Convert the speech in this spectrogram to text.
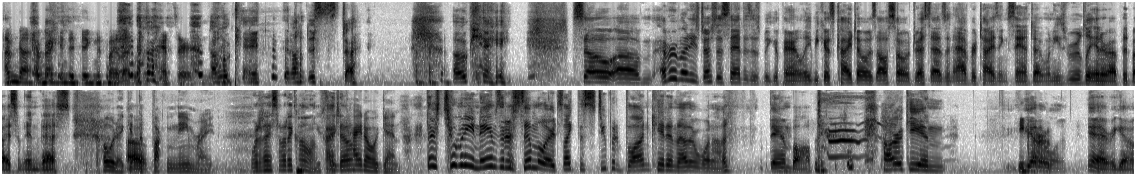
I'm not. I'm not going to dignify that with an answer. Okay, then I'll just start. okay. So, um, everybody's dressed as Santa this week, apparently, because Kaito is also dressed as an advertising Santa when he's rudely interrupted by some invests. Coda, get the Um, fucking name right. What did I say? What did I call him? You said Kaito? Kaido again. There's too many names that are similar. It's like the stupid blonde kid and the other one on Damn Ball. Haruki and the other one. Yeah, there we go.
